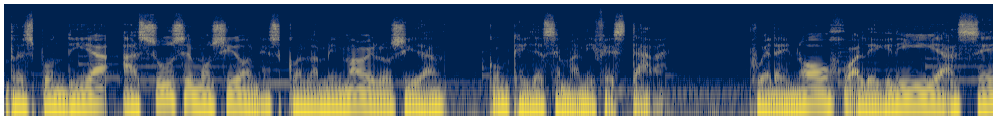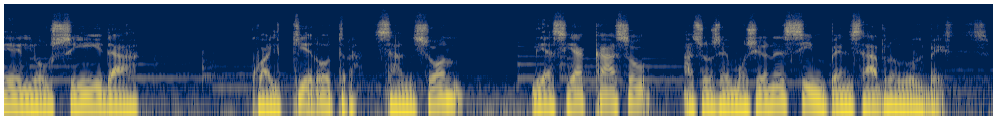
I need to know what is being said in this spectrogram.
respondía a sus emociones con la misma velocidad con que ellas se manifestaban. Fuera enojo, alegría, celos, ira, cualquier otra. Sansón le hacía caso a sus emociones sin pensarlo dos veces.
